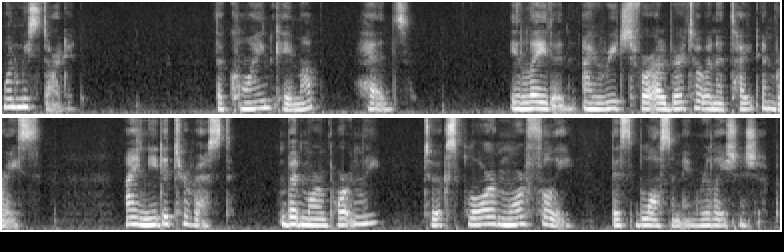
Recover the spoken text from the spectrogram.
when we started. The coin came up heads. Elated, I reached for Alberto in a tight embrace. I needed to rest, but more importantly, to explore more fully this blossoming relationship.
